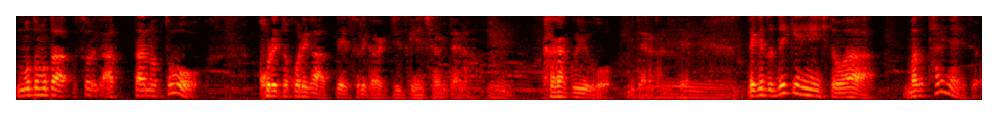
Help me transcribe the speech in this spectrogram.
もともとそれがあったのとこれとこれがあってそれが実現したみたいな。化学融合みたいな感じで。だけどできへん人はまだ足りないんですよ。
